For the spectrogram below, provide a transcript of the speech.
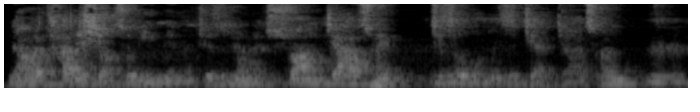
然后他的小说里面呢，就是用了双家村，就是我们是蒋家村。嗯。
